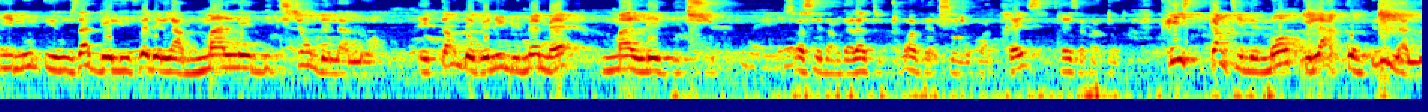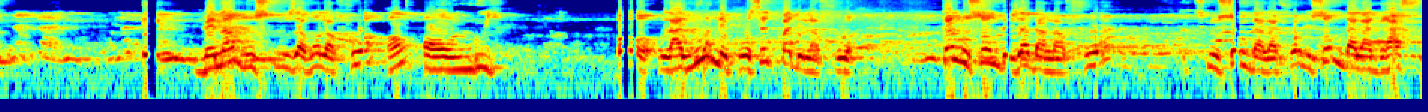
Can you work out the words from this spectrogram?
il, nous, il nous a délivré de la malédiction de la loi, étant devenu lui-même hein, malédiction. Ça, c'est dans Galates 3, verset, je crois, 13, 13 à 14. Christ, quand il est mort, il a accompli la loi. Et maintenant, nous, nous avons la foi en, en lui. Or, la loi ne possède pas de la foi. Quand nous sommes déjà dans la foi, nous sommes dans la foi, nous sommes dans la grâce.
